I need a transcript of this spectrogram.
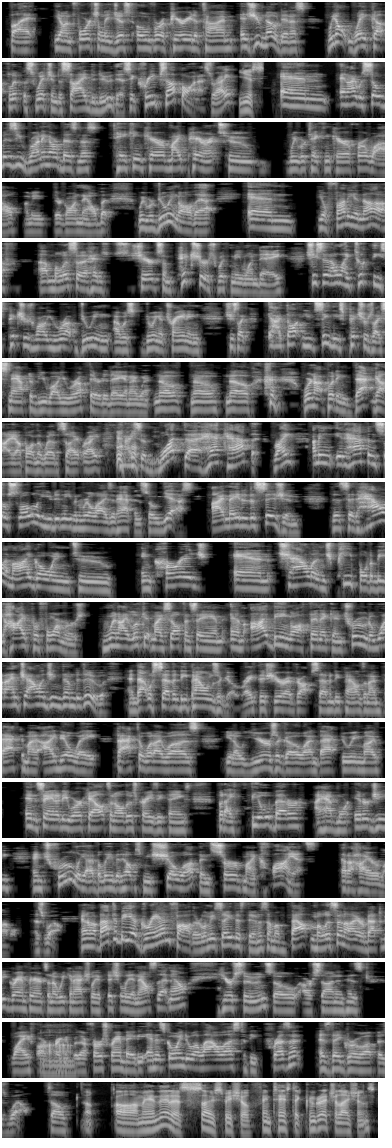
But, you know, unfortunately, just over a period of time, as you know, Dennis, we don't wake up, flip the switch and decide to do this. It creeps up on us, right? Yes. And, and I was so busy running our business, taking care of my parents who we were taking care of for a while. I mean, they're gone now, but we were doing all that. And, you know, funny enough, uh, Melissa had shared some pictures with me one day. She said, Oh, I took these pictures while you were up doing, I was doing a training. She's like, yeah, I thought you'd see these pictures I snapped of you while you were up there today. And I went, no, no, no, we're not putting that guy up on the website. Right. And I said, what the heck happened? Right. I mean, it happened so slowly. You didn't even realize it happened. So yes, I made a decision that said, how am I going to encourage and challenge people to be high performers when I look at myself and say, am, am I being authentic and true to what I'm challenging them to do? And that was 70 pounds ago, right? This year I've dropped 70 pounds and I'm back to my ideal weight, back to what I was, you know, years ago. I'm back doing my insanity workouts and all those crazy things, but I feel better. I have more energy and truly I believe it helps me show up and serve my clients at a higher level as well. And I'm about to be a grandfather. Let me say this, Dennis. I'm about, Melissa and I are about to be grandparents. I know we can actually officially announce that now here soon. So our son and his wife are Wow. pregnant with our first grandbaby and it's going to allow us to be present as they grow up as well. So Oh, oh man, that is so special. Fantastic. Congratulations.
